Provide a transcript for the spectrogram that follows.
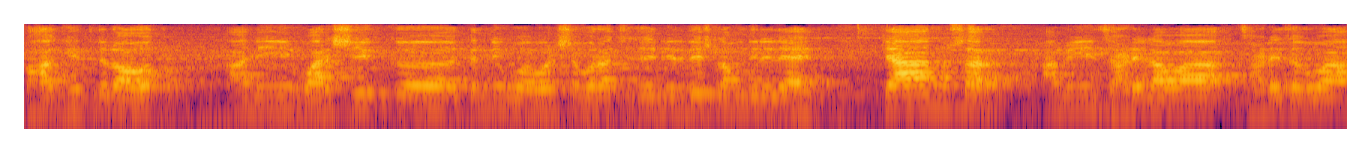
भाग घेतलेलो आहोत आणि वार्षिक त्यांनी व वर्षभराचे जे निर्देश लावून दिलेले आहेत त्यानुसार आम्ही झाडे लावा झाडे जगवा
